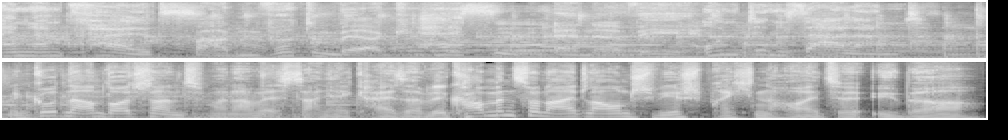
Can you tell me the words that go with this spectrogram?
Rheinland-Pfalz. Baden-Württemberg. Hessen. NRW. Und im Saarland. Guten Abend Deutschland, mein Name ist Daniel Kaiser. Willkommen zur Night Lounge. Wir sprechen heute über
